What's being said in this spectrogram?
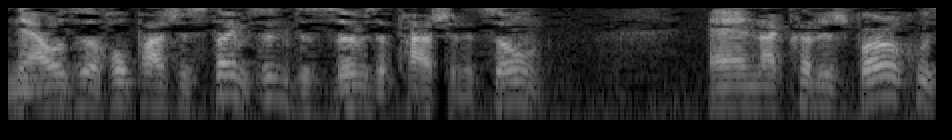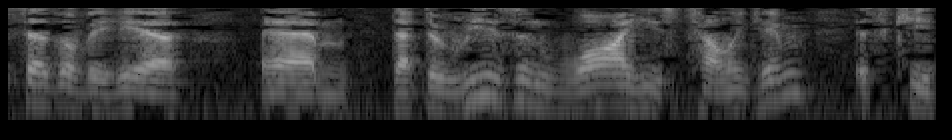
now is a whole parsha stoim. It deserves a parsha on its own. And Hakadosh Baruch Hu says over here um, that the reason why he's telling him is ki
